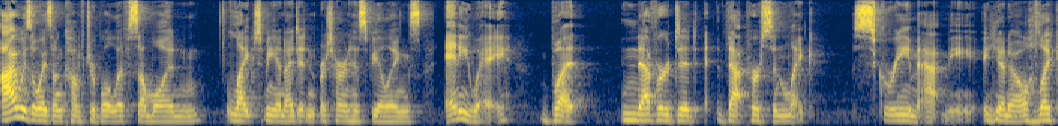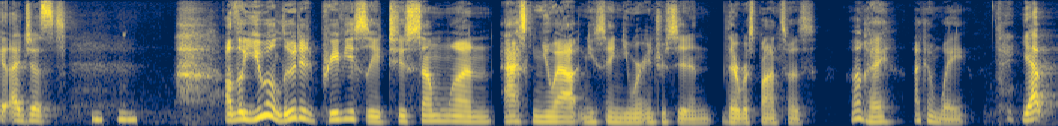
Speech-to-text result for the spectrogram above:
I was always uncomfortable if someone liked me and I didn't return his feelings anyway, but never did that person like scream at me, you know? Like I just, mm-hmm. Although you alluded previously to someone asking you out and you saying you were interested, and their response was, okay, I can wait. yep,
